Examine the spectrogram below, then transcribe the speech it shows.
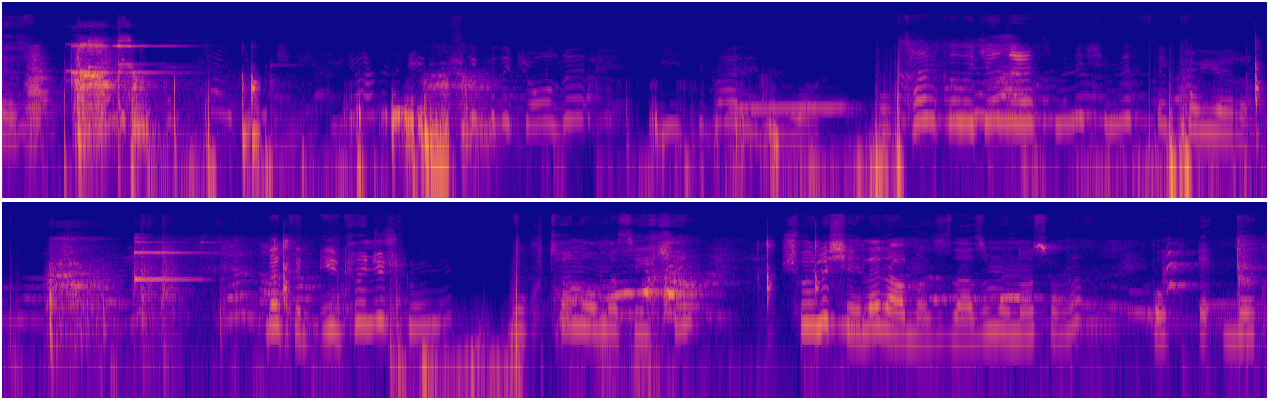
bu dünyanın en güçlü kılıcı olduğu itibar ediliyor. Boktan kılıcın resmini şimdi size koyuyorum. Bakın ilk önce şöyle boktan olması için şöyle şeyler almanız lazım. Ondan sonra bok, e, bok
